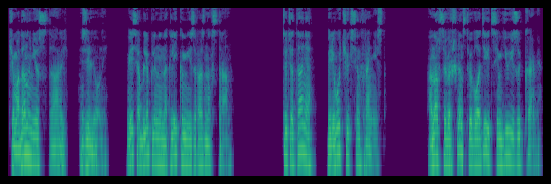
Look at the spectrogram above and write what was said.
Чемодан у нее старый, зеленый, весь облепленный наклейками из разных стран. Тетя Таня – переводчик-синхронист. Она в совершенстве владеет семью языками,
